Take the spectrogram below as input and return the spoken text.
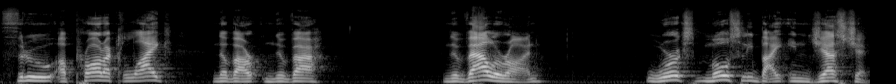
through a product like Novaluron works mostly by ingestion.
